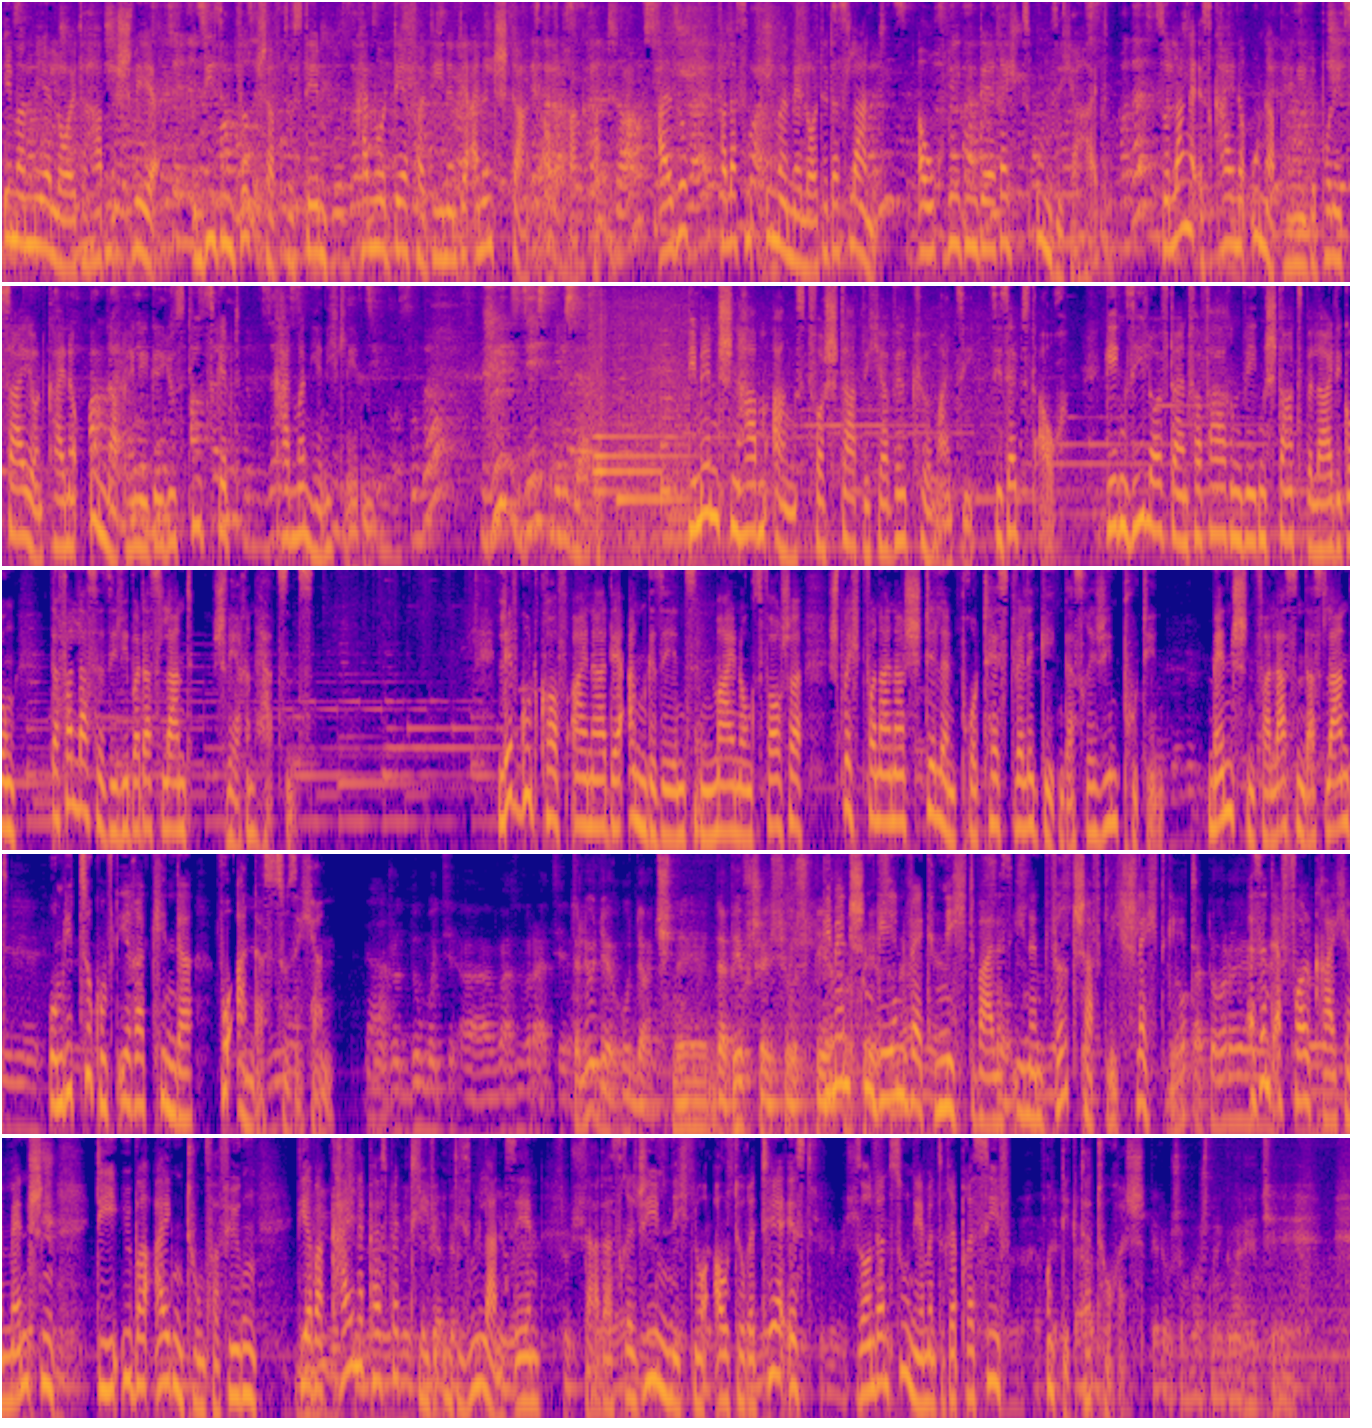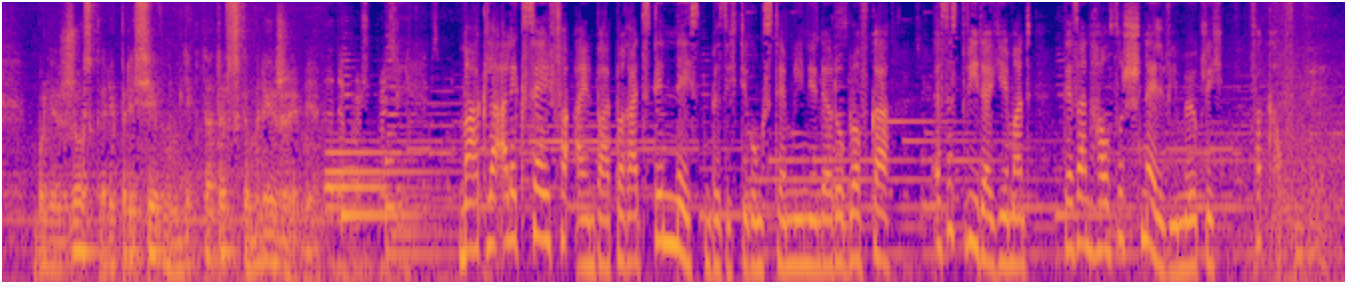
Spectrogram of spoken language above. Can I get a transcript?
Immer mehr Leute haben es schwer. In diesem Wirtschaftssystem kann nur der verdienen, der einen Staatsauftrag hat. Also verlassen immer mehr Leute das Land, auch wegen der Rechtsunsicherheit. Solange es keine unabhängige Polizei und keine unabhängige Justiz gibt, kann man hier nicht leben. Die Menschen haben Angst vor staatlicher Willkür, meint sie. Sie selbst auch. Gegen sie läuft ein Verfahren wegen Staatsbeleidigung. Da verlasse sie lieber das Land schweren Herzens. Lev Gutkov, einer der angesehensten Meinungsforscher, spricht von einer stillen Protestwelle gegen das Regime Putin. Menschen verlassen das Land, um die Zukunft ihrer Kinder woanders zu sichern. Die Menschen gehen weg nicht, weil es ihnen wirtschaftlich schlecht geht. Es sind erfolgreiche Menschen, die über Eigentum verfügen, die aber keine Perspektive in diesem Land sehen, da das Regime nicht nur autoritär ist, sondern zunehmend repressiv und diktatorisch более жестко репрессивном диктаторском режиме. Makler Alexei vereinbart bereits den nächsten Besichtigungstermin in der Dubrovka. Es ist wieder jemand, der sein Haus so schnell wie möglich verkaufen will.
